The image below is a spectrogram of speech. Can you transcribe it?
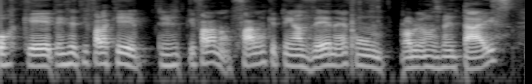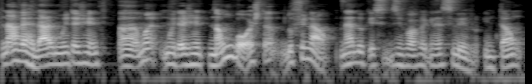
porque tem gente que fala que, tem gente que fala não, falam que tem a ver né, com problemas mentais. Na verdade, muita gente ama, muita gente não gosta do final, né, do que se desenvolve aqui nesse livro. Então,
